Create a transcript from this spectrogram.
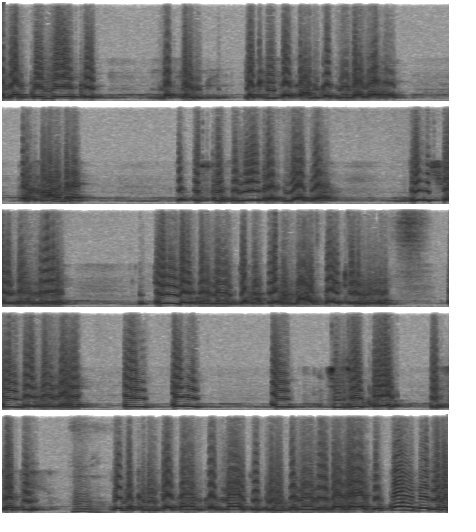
अगर कोई एक मसलन लकड़ी का काम करने वाला है तरखान है तो उसको जलील कर दिया गया। जिन शोबों में इन लोगों ने जहाँ पे हम आज बैठे हैं इन लोगों ने इन इन इन चीज़ों को इज़्ज़त दी। जो लकड़ी का काम करना है जो भूख बनाने वाला है जो कोई भी मेरा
